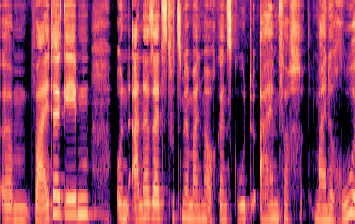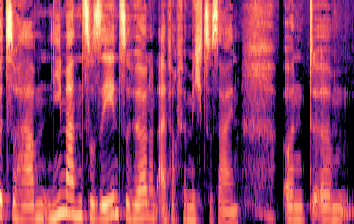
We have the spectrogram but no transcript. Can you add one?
ähm, weitergeben. Und andererseits tut es mir manchmal auch ganz gut, einfach meine Ruhe zu haben, niemanden zu sehen, zu hören und einfach für mich zu sein. Und ähm,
